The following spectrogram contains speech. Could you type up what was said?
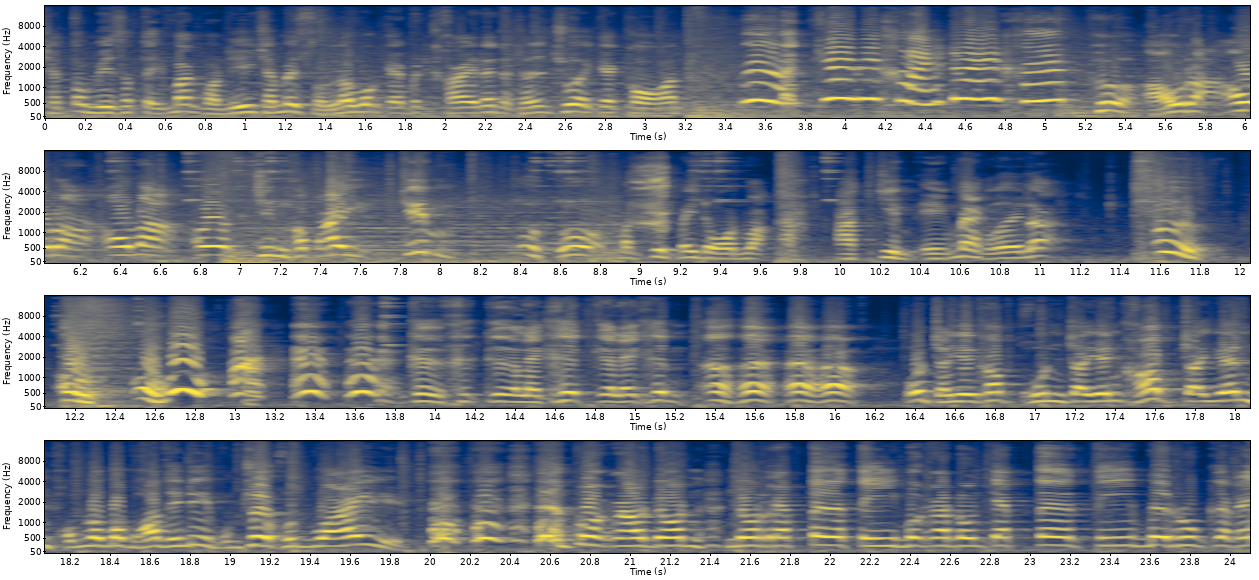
ฉันต้องมีสติมากกว่านี้ ฉันไม่สนแล้วว่าแกเป็นใครนะแต่ฉันจะช่วยแกก่อนเออช่วยพี่ไข่ด้วยครับเฮ้อเอาละเอาละเอาละเออจิ้มเข้าไป จิ้มเออเออมันจิ้มไม่โดนว่ะอะอะจิ้มเองแม่งเลยละเออโอ้โอ้โหอะ เออเออเกิดเกิดอะไรขึ้นเกิดอะไรขึ้น เออเออเออเออโอ้ใจเย็นครับคุณใจเย็นครับใจเย็นผมรปภที่นี่ผมช่วยคุณไว้ พวกเราโดนโดนแรปเตอร์ตีพวกเราโดนแรปเตอร์ตีไม่รู้เกิดอะไร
